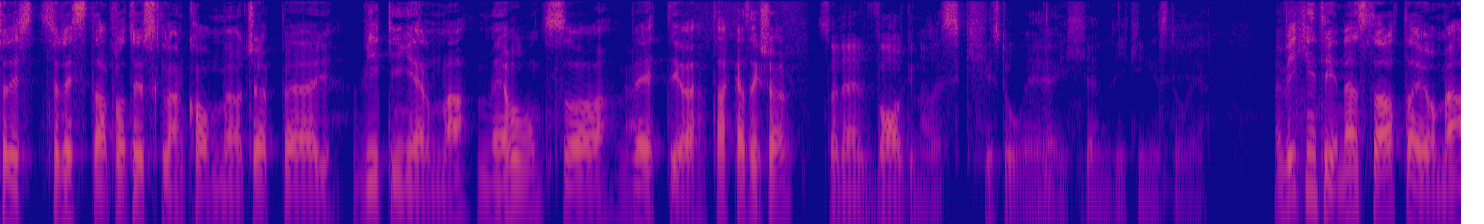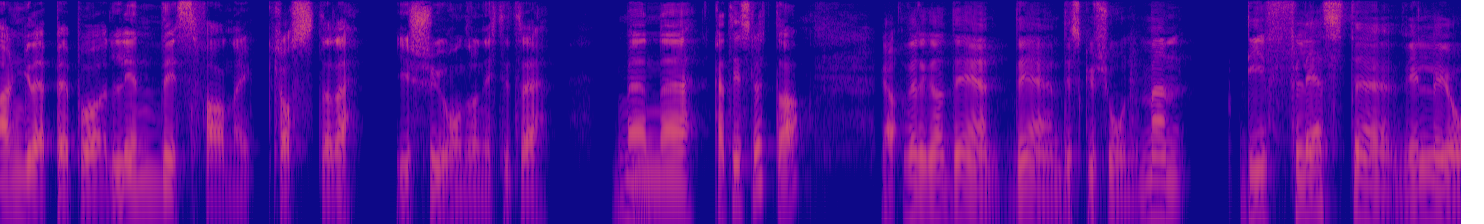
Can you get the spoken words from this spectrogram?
turist, turister fra Tyskland kommer og kjøper vikinghjelmer med horn, så vet de å takke seg sjøl? Så det er en wagnerisk historie, ikke en vikinghistorie. Men vikingtiden den starta jo med angrepet på Lindisfarne-klosteret i 793. Men når hva tid slutta? Ja, vet du hva, det er, det er en diskusjon. Men de fleste ville jo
